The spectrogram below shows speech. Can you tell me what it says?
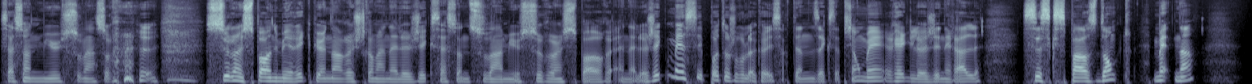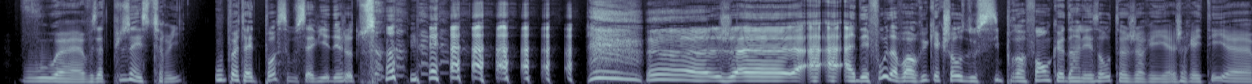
ça sonne mieux souvent sur, un support numérique, puis un enregistrement analogique, ça sonne souvent mieux sur un support analogique, mais c'est pas toujours le cas, il y a certaines exceptions, mais règle générale, c'est ce qui se passe. Donc, maintenant, vous, euh, vous êtes plus instruit, ou peut-être pas si vous saviez déjà tout ça. Euh, euh, à, défaut d'avoir eu quelque chose d'aussi profond que dans les autres, j'aurais, j'aurais été euh,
